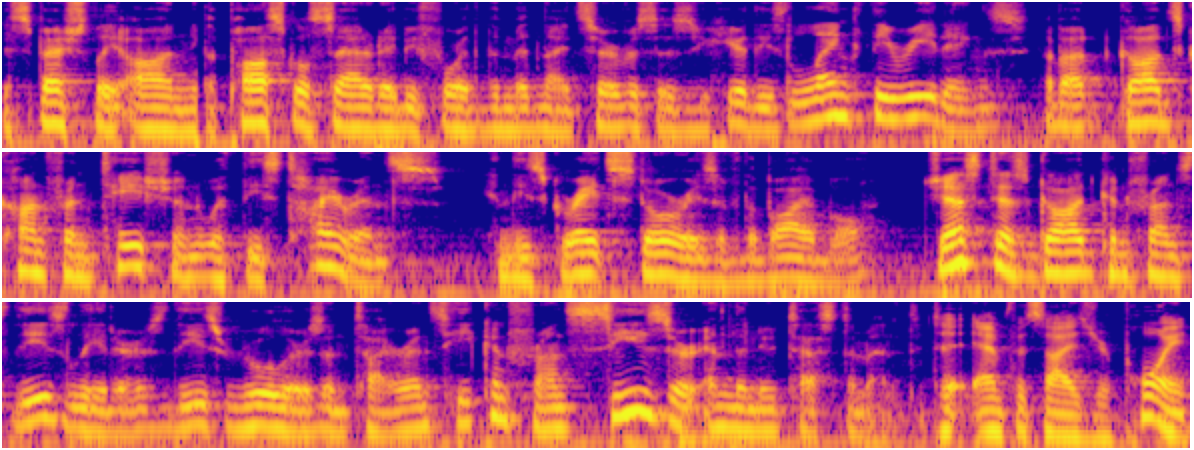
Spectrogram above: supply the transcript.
especially on the Paschal Saturday before the midnight services, you hear these lengthy readings about God's confrontation with these tyrants in these great stories of the Bible. Just as God confronts these leaders, these rulers and tyrants, he confronts Caesar in the New Testament. To emphasize your point,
